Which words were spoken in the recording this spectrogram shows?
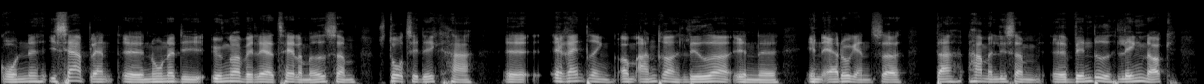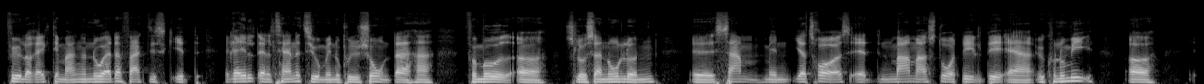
grundene, især blandt øh, nogle af de yngre vælgere, jeg taler med, som stort set ikke har øh, erindring om andre ledere end, øh, end Erdogan. Så der har man ligesom øh, ventet længe nok, føler rigtig mange, og nu er der faktisk et reelt alternativ med en opposition, der har formået at slå sig nogenlunde øh, sammen. Men jeg tror også, at en meget, meget stor del, det er økonomi og øh,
